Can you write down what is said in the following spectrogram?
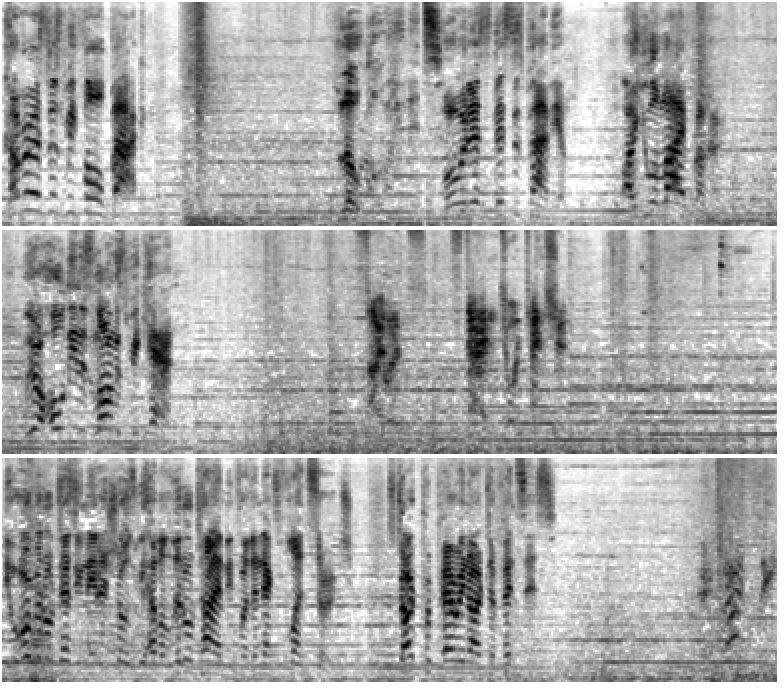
cover us as we fall back. Local units. Voridus, this is Pavium. Are you alive, brother? We are holding as long as we can. Silence. Stand to attention. The orbital designator shows we have a little time before the next flood surge. Start preparing our defenses. Exactly.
